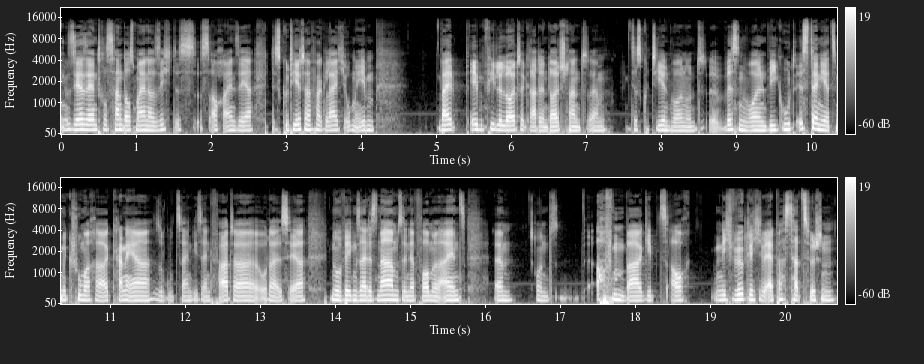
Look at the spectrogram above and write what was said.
sehr, sehr interessant aus meiner Sicht. Es ist auch ein sehr diskutierter Vergleich, um eben, weil eben viele Leute gerade in Deutschland ähm, diskutieren wollen und äh, wissen wollen, wie gut ist denn jetzt Mick Schumacher? Kann er so gut sein wie sein Vater oder ist er nur wegen seines Namens in der Formel 1? Ähm, und offenbar gibt's auch nicht wirklich etwas dazwischen,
